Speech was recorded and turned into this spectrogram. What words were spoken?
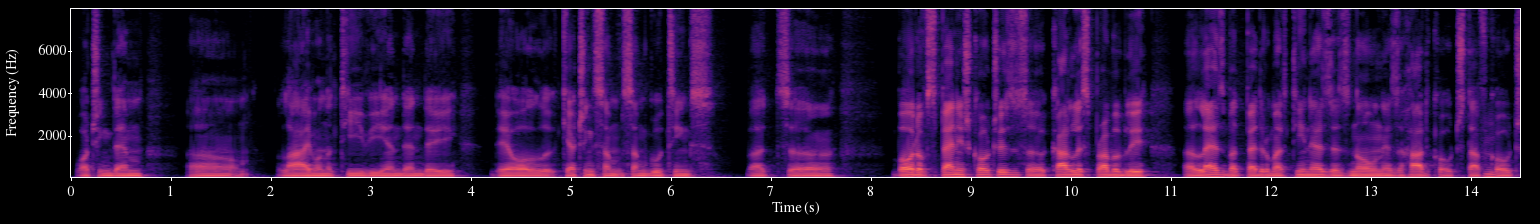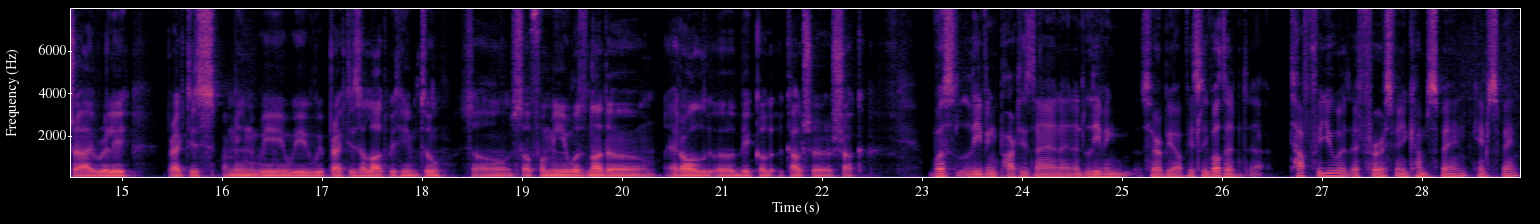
watching them um, live on the TV, and then they they all catching some some good things. But uh, both of Spanish coaches, uh, Carles probably uh, less, but Pedro Martinez is known as a hard coach, tough coach. I really practice. I mean, we, we we practice a lot with him too. So so for me, it was not a, at all a big culture shock. Was leaving Partizan and leaving Serbia obviously was it uh, tough for you at, at first when you come to Spain? Came to Spain?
